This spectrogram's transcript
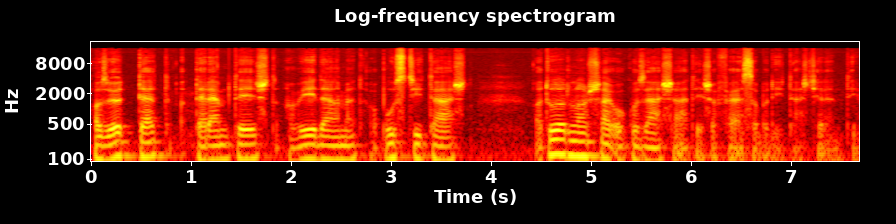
Az öttet, a teremtést, a védelmet, a pusztítást, a tudatlanság okozását és a felszabadítást jelenti.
